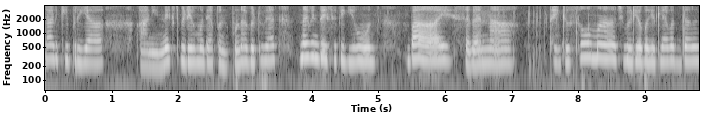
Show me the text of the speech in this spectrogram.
लाडकी प्रिया. आणि नेक्स्ट व्हिडिओमध्ये आपण पुन्हा भेटूयात. नवीन रेसिपी घेऊन. बाय सगळ्यांना! थँक्यू सो मच व्हिडिओ बघितल्याबद्दल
